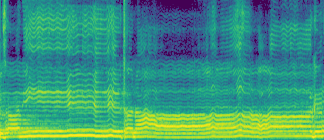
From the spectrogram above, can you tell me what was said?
እዝራኒ ተናገራ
